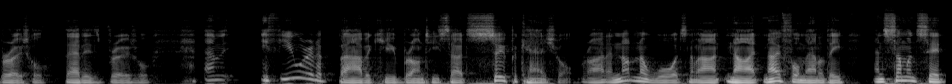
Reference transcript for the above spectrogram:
brutal. That is brutal. Um, if you were at a barbecue, Bronte, so it's super casual, right, and not an awards night, no formality, and someone said,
